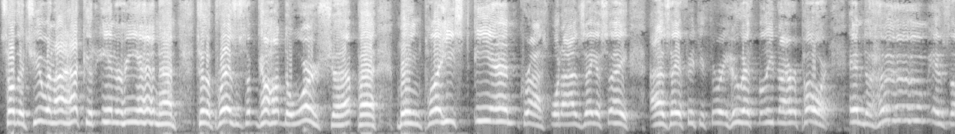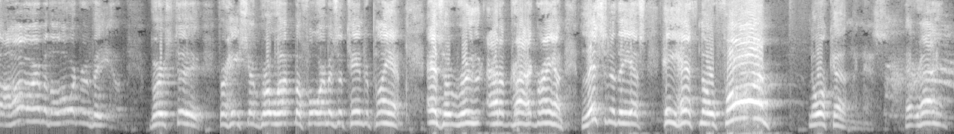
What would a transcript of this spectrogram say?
so that you and I could enter in uh, to the presence of God to worship, uh, being placed in Christ. What Isaiah say? Isaiah 53, who hath believed our report? And to whom is the arm of the Lord revealed? Verse 2 For he shall grow up before him as a tender plant, as a root out of dry ground. Listen to this. He hath no form nor comeliness. That right?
